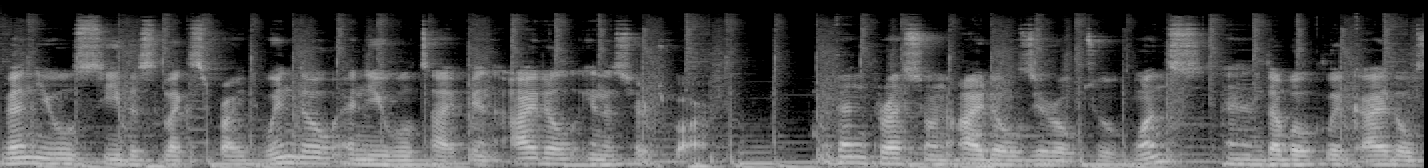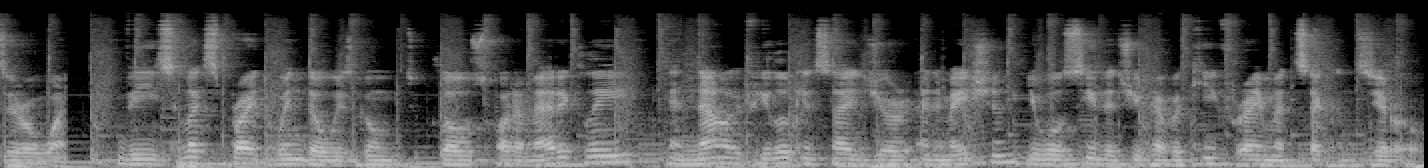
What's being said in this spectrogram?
Then you will see the select sprite window and you will type in idle in the search bar. Then press on idle 02 once and double click idle 01. The select sprite window is going to close automatically and now if you look inside your animation you will see that you have a keyframe at second 0.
